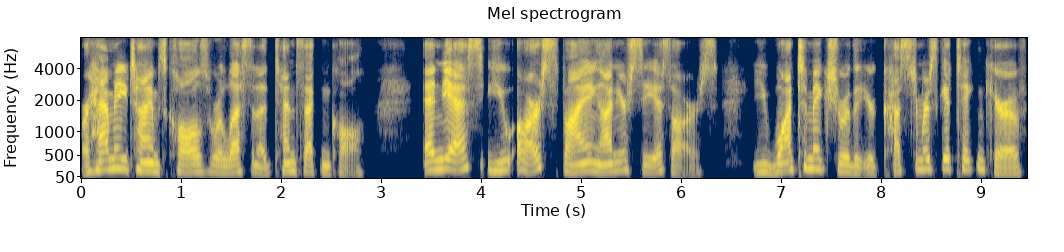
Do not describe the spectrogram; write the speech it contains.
or how many times calls were less than a 10 second call? And yes, you are spying on your CSRs. You want to make sure that your customers get taken care of,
